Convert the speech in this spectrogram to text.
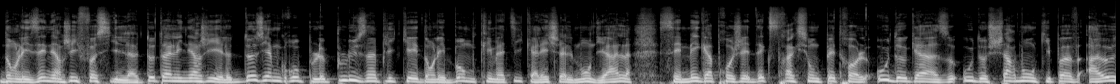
dans les énergies fossiles. Total Energy est le deuxième groupe le plus impliqué dans les bombes climatiques à l'échelle mondiale. Ces méga projets d'extraction de pétrole ou de gaz ou de charbon qui peuvent à eux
